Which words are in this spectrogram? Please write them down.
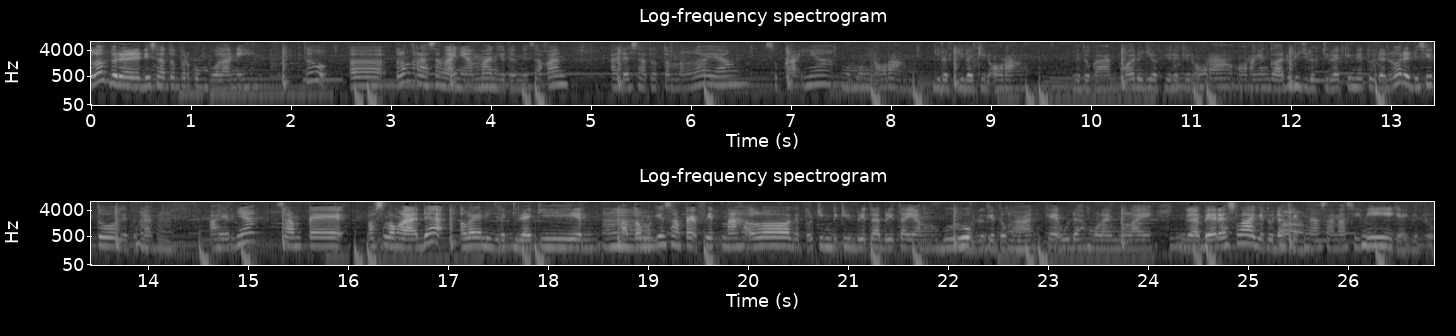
lo berada di satu perkumpulan nih itu eh, lo ngerasa nggak nyaman gitu. Misalkan ada satu temen lo yang sukanya ngomongin orang jelek-jelekin orang gitu kan. Pokoknya udah jelek-jelekin orang orang yang gak ada dijelek-jelekin itu dan lo ada di situ gitu kan. Akhirnya sampai pas lo nggak ada lo yang dijelek-jelekin Hmm. atau mungkin sampai fitnah lo gitu bikin bikin berita-berita yang buruk gitu kan kayak udah mulai-mulai nggak beres lah gitu udah Hmm. fitnah sana sini kayak gitu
